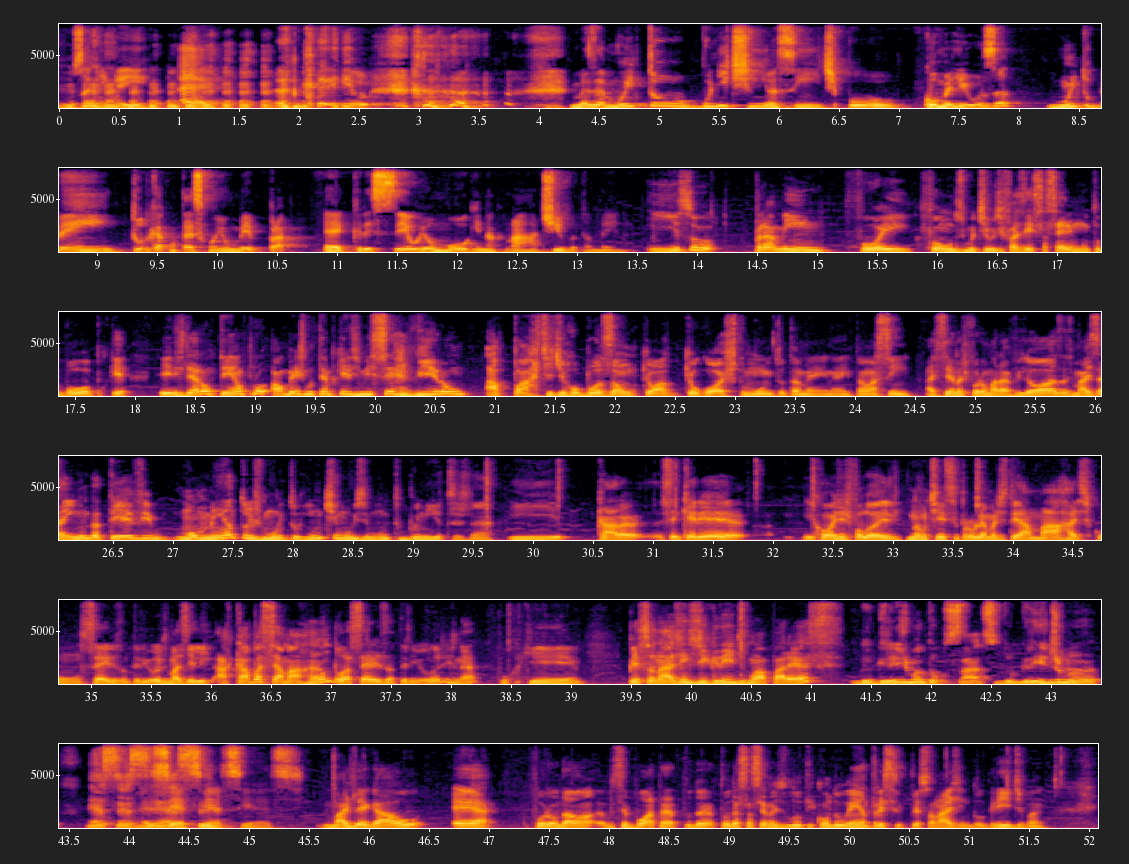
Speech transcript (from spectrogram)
nos anime É. Mas é muito bonitinho, assim, tipo, como ele usa muito bem tudo que acontece com o Yume pra é, crescer o Yomogi na narrativa também. Né? E isso, para mim, foi, foi um dos motivos de fazer essa série muito boa, porque eles deram tempo, ao mesmo tempo que eles me serviram a parte de robozão, que eu, que eu gosto muito também, né? Então, assim, as cenas foram maravilhosas, mas ainda teve momentos muito íntimos e muito bonitos, né? E, cara, sem querer e como a gente falou, ele não tinha esse problema de ter amarras com séries anteriores, mas ele acaba se amarrando às séries anteriores, né? Porque Personagens de Gridman aparece. Do Gridman Tokusatsu, do Gridman SSS. SSS. O mais legal é foram dar uma, você bota toda, toda essa cena de luta e quando entra esse personagem do Gridman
